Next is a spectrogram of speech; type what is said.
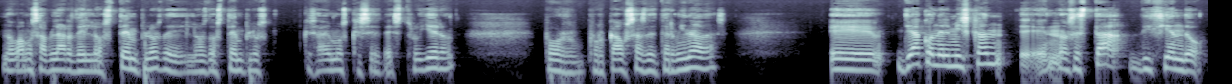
no vamos a hablar de los templos, de los dos templos que sabemos que se destruyeron por, causas determinadas. Eh, ya con el Mishkan eh, nos está diciendo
